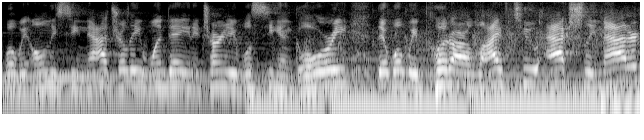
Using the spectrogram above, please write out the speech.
What we only see naturally, one day in eternity we'll see in glory. That what we put our life to actually mattered.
